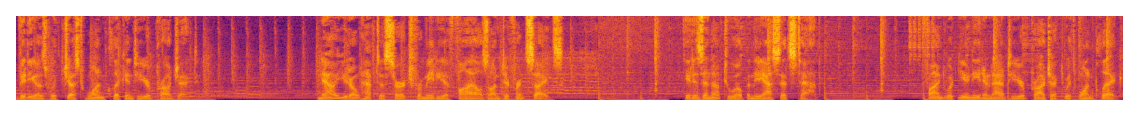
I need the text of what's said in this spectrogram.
videos with just one click into your project. Now you don't have to search for media files on different sites. It is enough to open the Assets tab. Find what you need and add to your project with one click.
